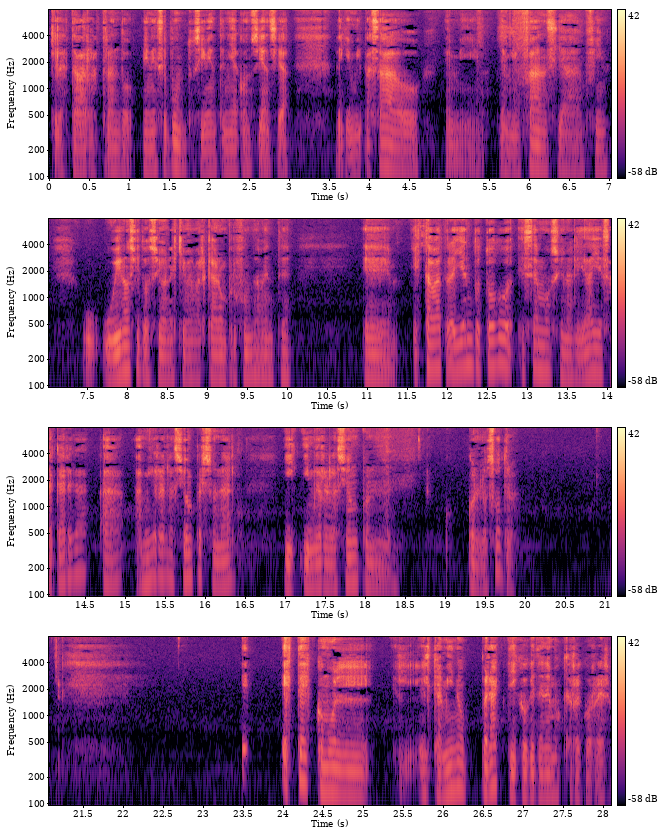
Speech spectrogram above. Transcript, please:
que la estaba arrastrando en ese punto, si bien tenía conciencia de que en mi pasado, en mi, en mi infancia, en fin, hubieron situaciones que me marcaron profundamente, eh, estaba trayendo toda esa emocionalidad y esa carga a, a mi relación personal y, y mi relación con, con los otros. E, este es como el, el camino práctico que tenemos que recorrer,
